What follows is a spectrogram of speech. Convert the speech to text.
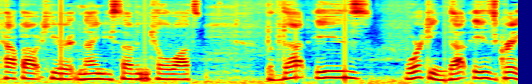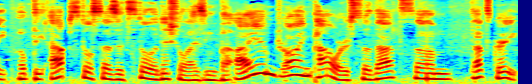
cap out here at 97 kilowatts, but that is working. That is great. Hope the app still says it's still initializing, but I am drawing power, so that's um, that's great.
